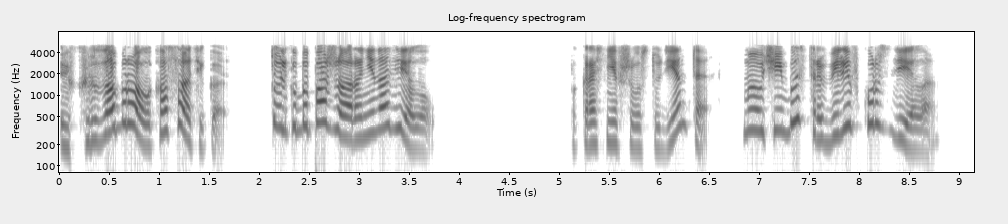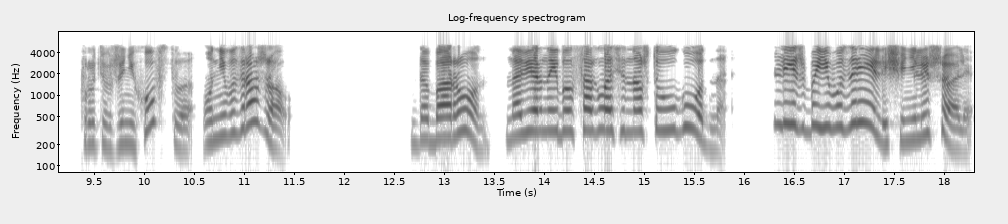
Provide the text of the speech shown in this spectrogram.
Эх, разобрала касатика, только бы пожара не наделал. Покрасневшего студента мы очень быстро ввели в курс дела. Против жениховства он не возражал. Да барон, наверное, был согласен на что угодно, лишь бы его зрелище не лишали.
